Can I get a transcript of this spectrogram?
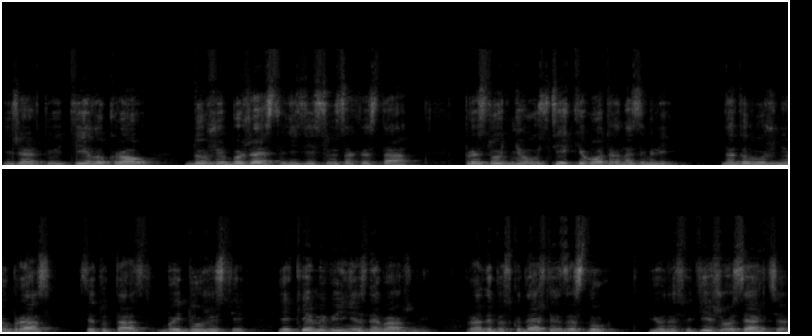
і жертвую тіло, кров, душу і божественність Ісуса Христа, присутнього у всіх ківотах на землі, надолужені образ, святотатств, байдужості, якими він є зневажений, ради безконечних заслуг Його найсвятішого серця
